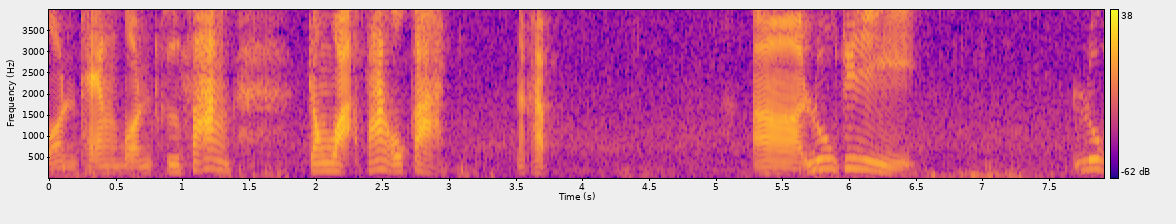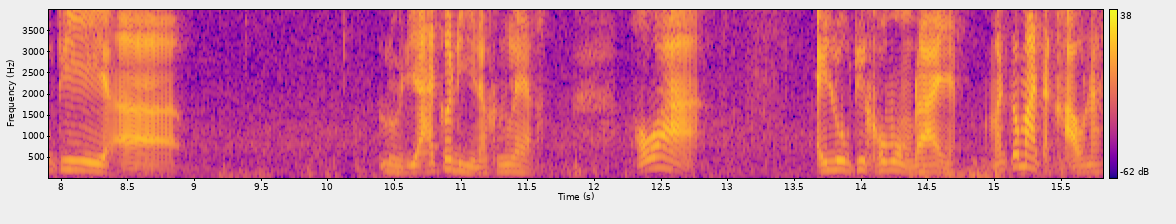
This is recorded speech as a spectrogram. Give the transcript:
บอลแทงบอลคือสร้างจังหวะสร้างโอกาสนะครับ ลูกที่ ลูกที่หลุยส์ดิอาร์ตก็ดีนะครึ่งแรก เพราะว่า ไอ้ลูกที่เขาวงได้เนี่ย มันก็มาจากเขานะ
